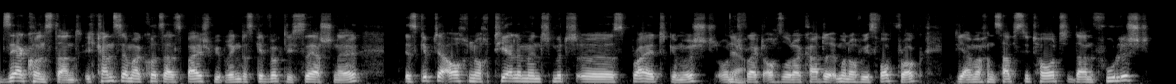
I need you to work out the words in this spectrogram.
Sehr konstant. Ich kann es ja mal kurz als Beispiel bringen, das geht wirklich sehr schnell. Es gibt ja auch noch Tier-Element mit äh, Sprite gemischt und Ja. vielleicht auch so eine Karte immer noch wie Swap Frog, die einfach ein Substitute, dann Foolish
